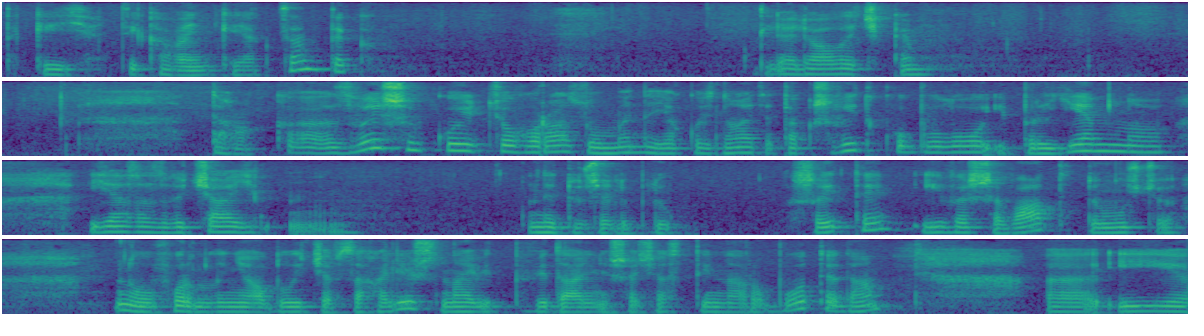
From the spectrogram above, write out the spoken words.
такий цікавенький акцентик для лялечки. Так, е, з вишивкою цього разу у мене якось, знаєте, так швидко було і приємно. Я зазвичай не дуже люблю шити і вишивати, тому що ну, оформлення обличчя взагалі ж найвідповідальніша частина роботи. Да? Е, І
